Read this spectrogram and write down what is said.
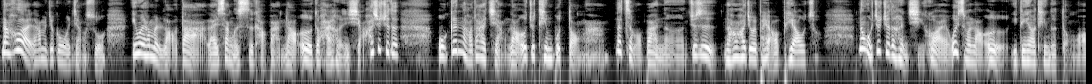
那后来他们就跟我讲说，因为他们老大来上了思考班，老二都还很小，他就觉得我跟老大讲，老二就听不。不懂啊，那怎么办呢？就是，然后他就会飘飘走。那我就觉得很奇怪，为什么老二一定要听得懂哦？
